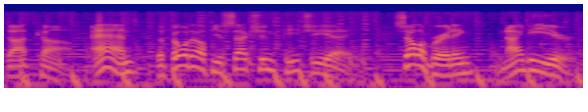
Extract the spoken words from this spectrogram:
philly2myrtle.com. And the Philadelphia Section PGA, celebrating 90 years.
